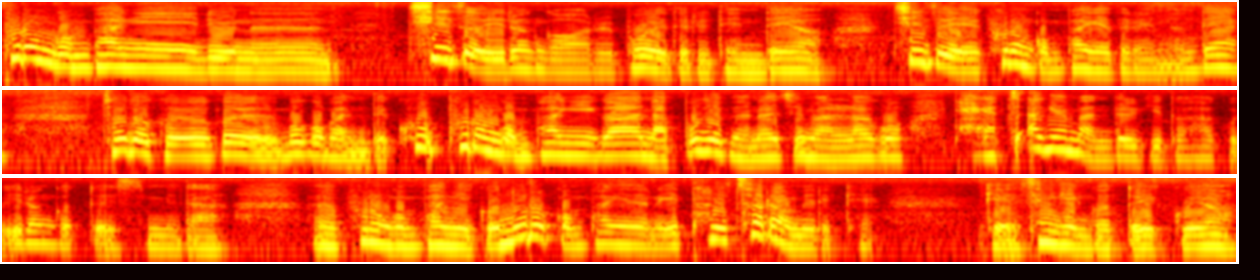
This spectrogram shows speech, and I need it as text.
푸른 곰팡이류는 치즈 이런 거를 보여드릴 텐데요. 치즈에 푸른 곰팡이가 들어있는데 저도 그걸 먹어봤는데 푸른 곰팡이가 나쁘게 변하지 말라고 되게 짜게 만들기도 하고 이런 것도 있습니다. 어, 푸른 곰팡이 있고 누룩 곰팡이는 이 털처럼 이렇게 이렇게 생긴 것도 있고요.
